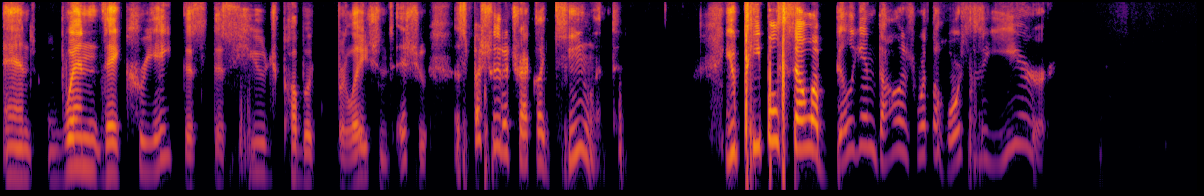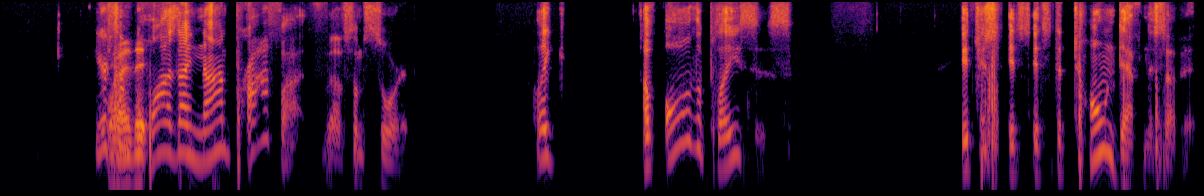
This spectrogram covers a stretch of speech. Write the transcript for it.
And when they create this this huge public relations issue, especially at a track like Keeneland, you people sell a billion dollars worth of horses a year. You're some quasi nonprofit of some sort. Like, of all the places, it just it's it's the tone deafness of it.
